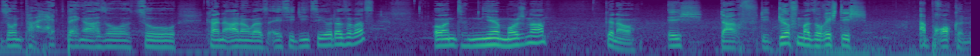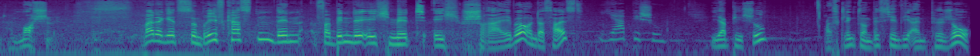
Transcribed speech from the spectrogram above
so ein paar Headbanger, so zu, keine Ahnung was, ACDC oder sowas. Und mir Mojna, genau, ich darf. Die dürfen mal so richtig abrocken, moschen. Weiter geht's zum Briefkasten. Den verbinde ich mit ich schreibe und das heißt? Ja, pišu. Das klingt so ein bisschen wie ein Peugeot.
